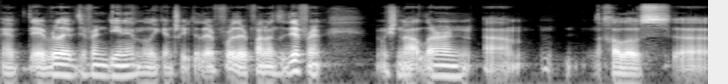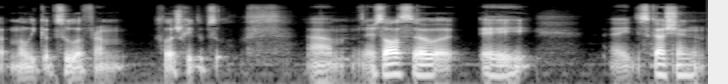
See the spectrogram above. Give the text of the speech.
have, they really have different DNA, Malika and Shchita, therefore they're fundamentally different. We should not learn um, Chalos uh, Malika Psula from Chalos Shchita Psula. Um, there's also a, a discussion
